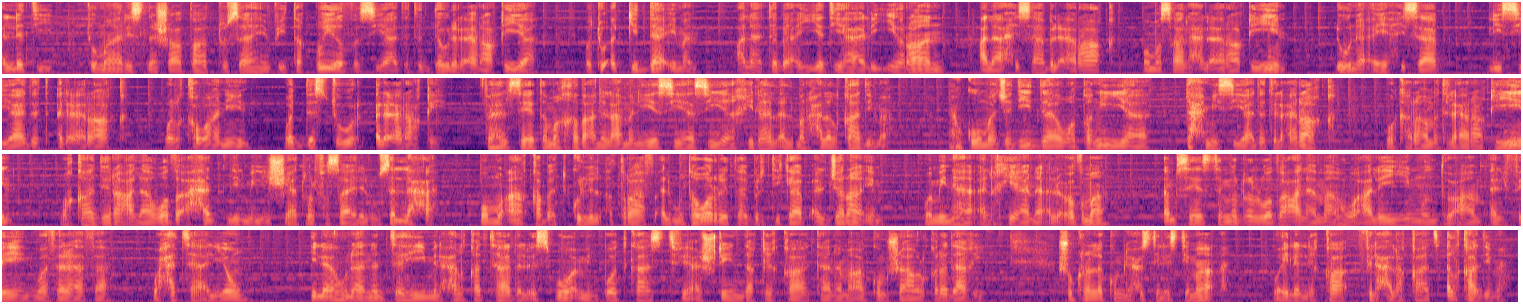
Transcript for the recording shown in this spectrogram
التي تمارس نشاطات تساهم في تقويض سيادة الدولة العراقية وتؤكد دائما على تبعيتها لإيران على حساب العراق ومصالح العراقيين دون أي حساب لسيادة العراق والقوانين والدستور العراقي. فهل سيتمخض عن العملية السياسية خلال المرحلة القادمة؟ حكومة جديدة وطنية تحمي سيادة العراق وكرامة العراقيين وقادرة على وضع حد للميليشيات والفصائل المسلحة ومعاقبة كل الأطراف المتورطة بارتكاب الجرائم ومنها الخيانة العظمى أم سيستمر الوضع على ما هو عليه منذ عام 2003 وحتى اليوم؟ إلى هنا ننتهي من حلقة هذا الأسبوع من بودكاست في عشرين دقيقة. كان معكم شاو القرداغي شكرا لكم لحسن الاستماع وإلى اللقاء في الحلقات القادمة.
